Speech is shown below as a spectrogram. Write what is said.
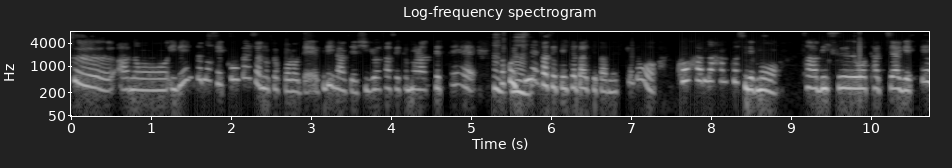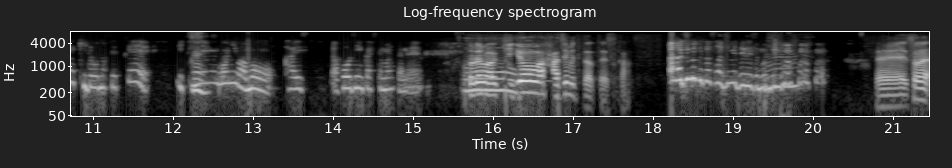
ぐ、あの、イベントの施工会社のところでフリーランスで修行させてもらってて、そこ1年させていただいてたんですけど、後半の半年でもうサービスを立ち上げて、軌道乗せて、1年後にはもう会あ法人化してましたね。それは起業は初めてだったですか？あ、初めてです、初めてです、もちろん。うん。えー、それ、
